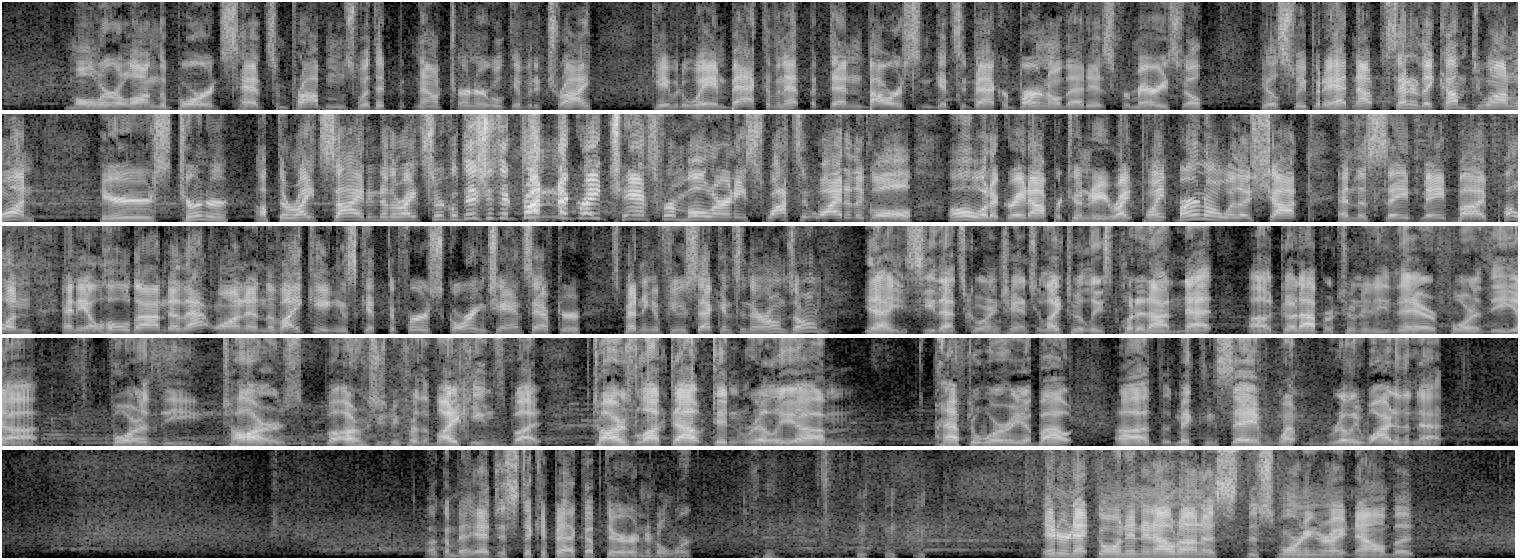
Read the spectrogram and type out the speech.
Moeller along the boards had some problems with it, but now Turner will give it a try. Gave it away in back of the net, but then Bowerson gets it back, or Barno, that is, for Marysville. He'll sweep it ahead and out to center. They come two on one. Here's Turner up the right side into the right circle. Dishes in front and a great chance for Moeller, and he swats it wide of the goal. Oh, what a great opportunity. Right point, Barno with a shot, and the save made by Pullen, and he'll hold on to that one. And the Vikings get the first scoring chance after spending a few seconds in their own zone. Yeah, you see that scoring chance. You like to at least put it on net. Uh, good opportunity there for the uh, for the Tars, but or excuse me, for the Vikings. But Tars lucked out. Didn't really um, have to worry about uh, the, making the save. Went really wide of the net. Welcome back. Yeah, just stick it back up there and it'll work. Internet going in and out on us this morning right now, but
